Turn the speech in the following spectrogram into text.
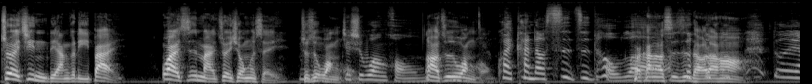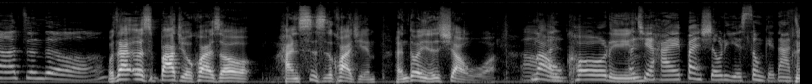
最近两个礼拜外资买最凶的谁？就是旺红，就是旺红啊，就是旺红。快看到四字头了，快看到四字头了哈。对啊，真的。我在二十八九块的时候。喊四十块钱，很多人也是笑我，那我可怜，而且还伴手礼也送给大家。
